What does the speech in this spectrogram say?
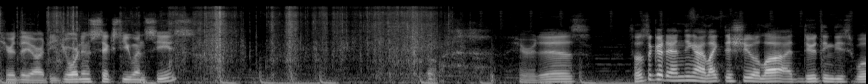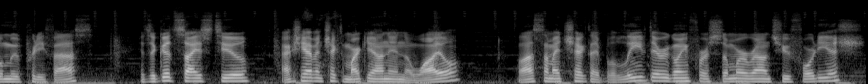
Here they are, the Jordan 6 UNCs. Here it is. So it's a good ending. I like this shoe a lot. I do think these will move pretty fast. It's a good size too. I actually haven't checked the market on it in a while. last time I checked, I believe they were going for somewhere around 240-ish.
